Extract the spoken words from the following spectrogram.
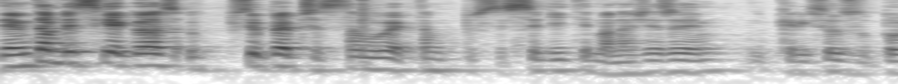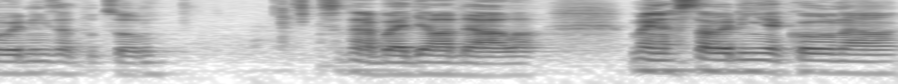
jen tam vždycky jako já si úplně představuju, jak tam prostě sedí ty manažeři, kteří jsou zodpovědní za to, co se teda bude dělat dál a mají nastavený jako na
